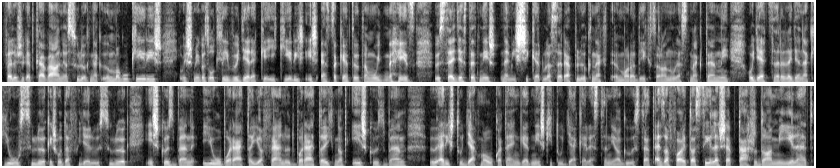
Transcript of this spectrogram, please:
felelősséget kell válni a szülőknek önmagukért is, és még az ott lévő gyerekeikért is, és ezt a kettőt amúgy nehéz összeegyeztetni, és nem is sikerül a szereplőknek maradéktalanul ezt megtenni, hogy egyszerre legyenek jó szülők és odafigyelő szülők, és közben jó barátai a felnőtt barátaiknak, és közben el is tudják magukat engedni, és ki tudják ereszteni a gőzt. Tehát ez a fajta szélesebb társadalmi élet,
